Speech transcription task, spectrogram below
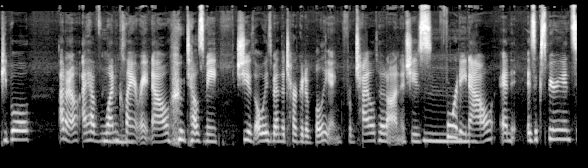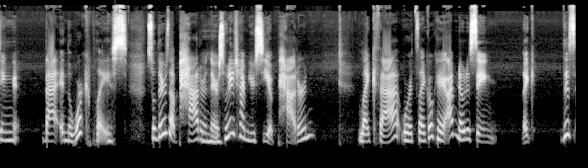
people, I don't know. I have one client right now who tells me she has always been the target of bullying from childhood on, and she's 40 now and is experiencing that in the workplace. So there's a pattern there. Mm-hmm. So anytime you see a pattern like that, where it's like, okay, I'm noticing like this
